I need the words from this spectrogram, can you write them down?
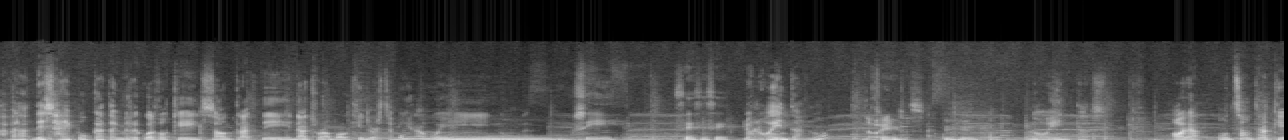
A ver, de esa época también recuerdo que el soundtrack de Natural Born Killers también era bueno. Sí. Sí, sí, sí. Los noventas, ¿no? Noventas. Noventas. Ahora, un soundtrack que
